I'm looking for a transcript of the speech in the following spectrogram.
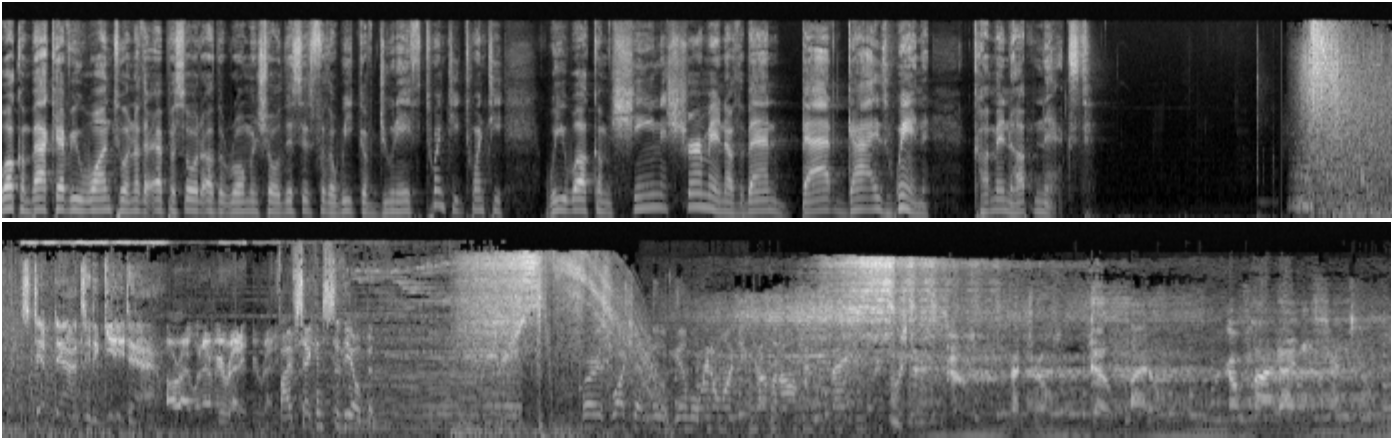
Welcome back, everyone, to another episode of The Roman Show. This is for the week of June 8th, 2020. We welcome Shane Sherman of the band Bad Guys Win coming up next. Step down to the get down. All right, whenever you're ready. You're ready. Five seconds to the open. Aquarius, watch that little gimbal. We don't want you coming off in space. Booster, go. Retro, go. Vital, go flight. Guidance, guidance, go.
